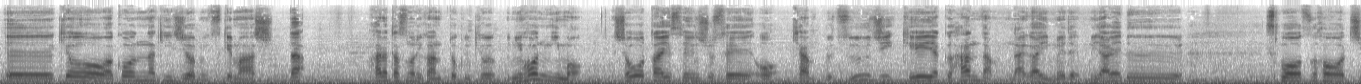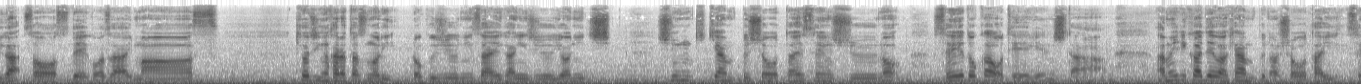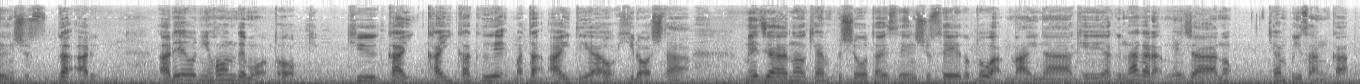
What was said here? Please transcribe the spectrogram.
えー、今日はこんな記事を見つけました。原辰徳監督、日本にも招待選手制をキャンプ通じ契約判断、長い目で見られる。スポーツ報知がソースでございます。巨人原辰徳、62歳が24日、春季キャンプ招待選手の制度化を提言した。アメリカではキャンプの招待選手がある。あれを日本でもと、球界改革へまたアイデアを披露した。メジャーのキャンプ招待選手制度とはマイナー契約ながらメジャーのキャンプに参加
